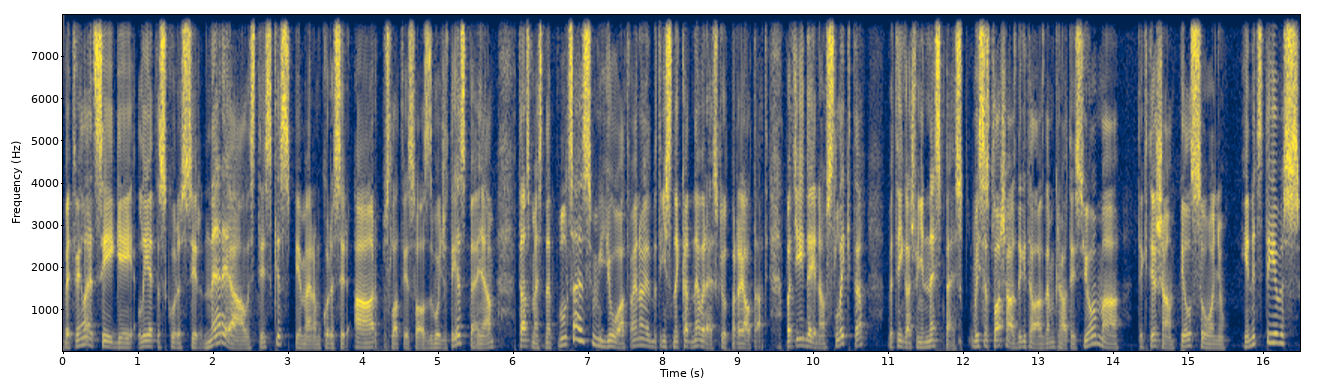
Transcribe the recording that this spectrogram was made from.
Bet vienlaicīgi lietas, kuras ir nereālistiskas, piemēram, kuras ir ārpus Latvijas valsts budžeta iespējām, tās mēs nepublicēsim, jo atvainojiet, bet viņas nekad nevarēs kļūt par realitāti. Pat ja ideja nav slikta, bet vienkārši viņa nespēs. Visas plašās digitālās demokrātijas demokrātijas jomā tik tiešām pilsoņu iniciatīvas,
